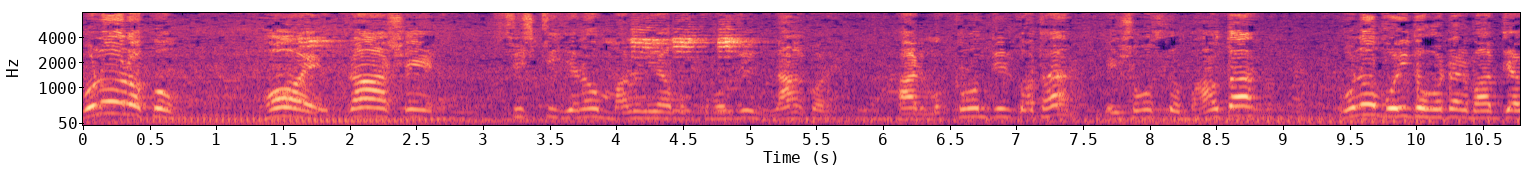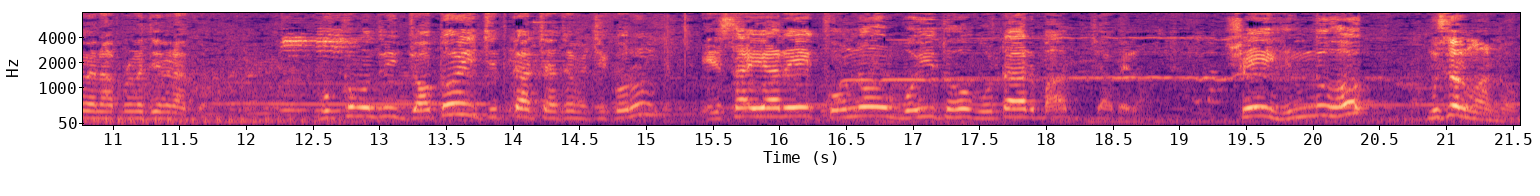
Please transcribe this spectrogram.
কোন রকম ভয়, ত্রাসের সৃষ্টি যেন মাননীয় মুখ্যমন্ত্রী না করে আর মুখ্যমন্ত্রীর কথা, এই সমস্ত ভাওতা কোনো বৈধ ভোটার বাদ যাবে না, আপনারা জেনে রাখুন। মুখ্যমন্ত্রী যতই চিৎকার চেঁচামেচি করুন, এসআইআর কোনো বৈধ ভোটার বাদ যাবে না। সে হিন্দু হোক, মুসলমান হোক।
